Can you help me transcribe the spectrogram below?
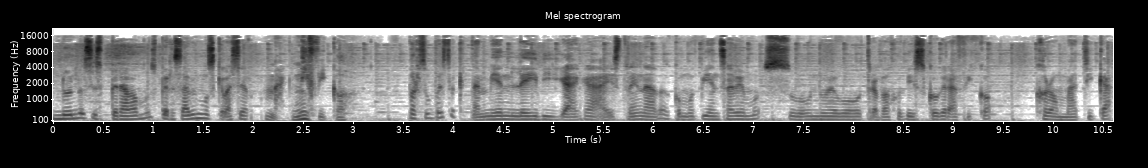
no nos esperábamos, pero sabemos que va a ser magnífico. Por supuesto que también Lady Gaga ha estrenado, como bien sabemos, su nuevo trabajo discográfico, Cromática,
